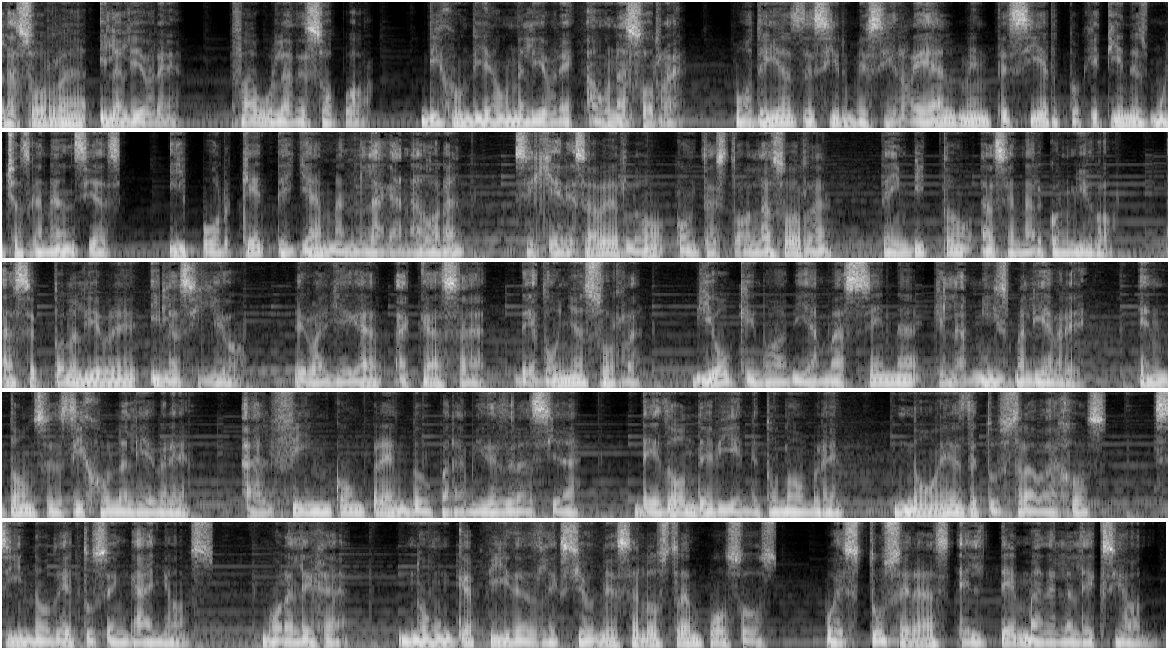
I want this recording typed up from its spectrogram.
La zorra y la liebre. Fábula de Sopo. Dijo un día una liebre a una zorra. ¿Podrías decirme si realmente es cierto que tienes muchas ganancias y por qué te llaman la ganadora? Si quieres saberlo, contestó la zorra, te invito a cenar conmigo. Aceptó la liebre y la siguió, pero al llegar a casa de doña zorra, vio que no había más cena que la misma liebre. Entonces dijo la liebre, al fin comprendo, para mi desgracia, de dónde viene tu nombre. No es de tus trabajos, sino de tus engaños. Moraleja, nunca pidas lecciones a los tramposos, pues tú serás el tema de la lección.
